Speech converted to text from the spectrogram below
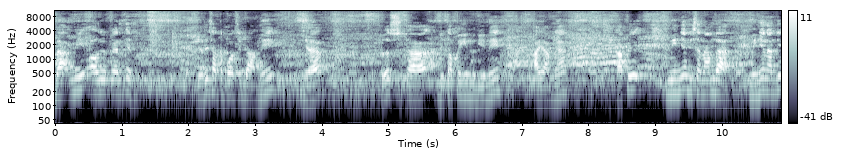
bakmi all you can eat. Jadi satu porsi bakmi ya. terus eh, ditoppingin begini ayamnya tapi mie-nya bisa nambah mie-nya nanti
